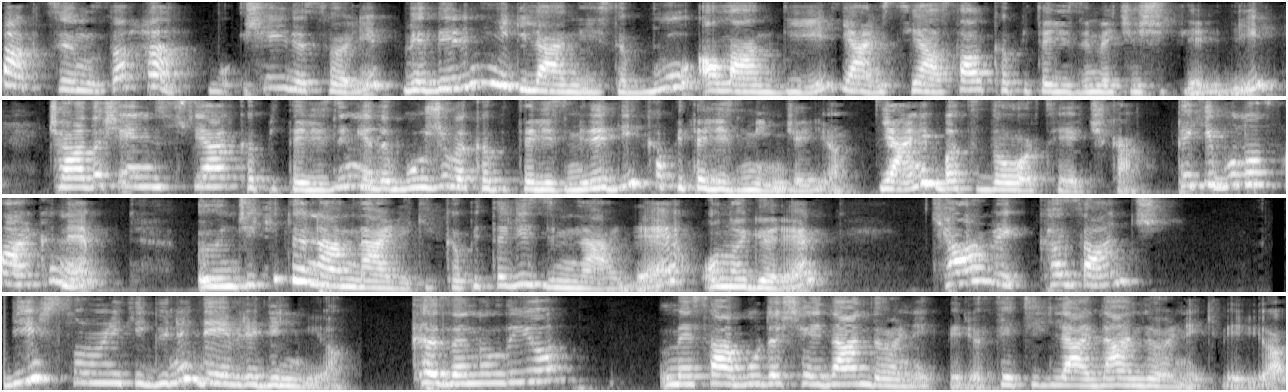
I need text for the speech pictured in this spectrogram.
baktığımızda ha bu şeyi de söyleyeyim. Weber'in ilgilendiği ise bu alan değil yani siyasal kapitalizm ve çeşitleri değil. Çağdaş endüstriyel kapitalizm ya da burjuva kapitalizmi dediği kapitalizmi inceliyor. Yani batıda ortaya çıkan. Peki bunun farkı ne? Önceki dönemlerdeki kapitalizmlerde ona göre kar ve kazanç bir sonraki güne devredilmiyor. Kazanılıyor. Mesela burada şeyden de örnek veriyor. Fetihlerden de örnek veriyor.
